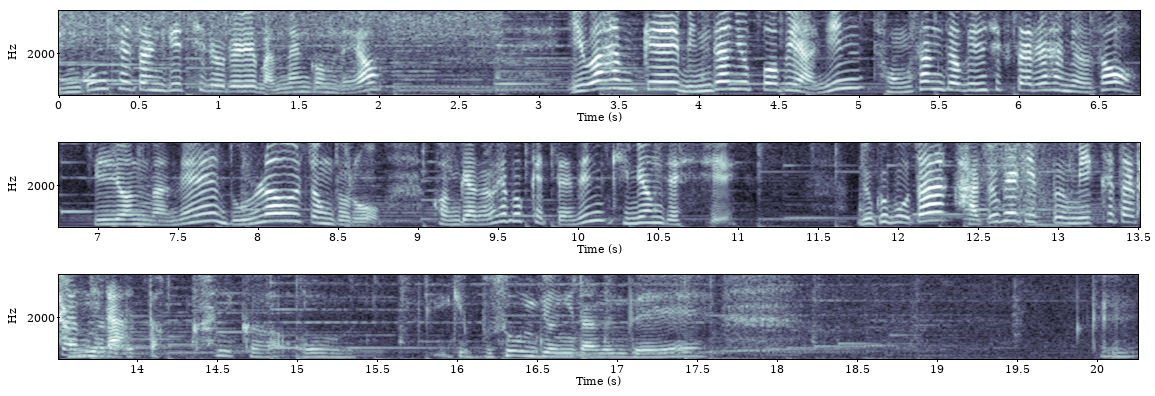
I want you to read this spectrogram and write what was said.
인공췌장기 치료를 만난 건데요. 이와 함께 민간요법이 아닌 정상적인 식사를 하면서 1년 만에 놀라울 정도로 건강을 회복했다는 김영재 씨. 누구보다 가족의 기쁨이 크다고 합니다. 당뇨라고 딱 하니까 어, 이게 무서운 병이라는데 그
